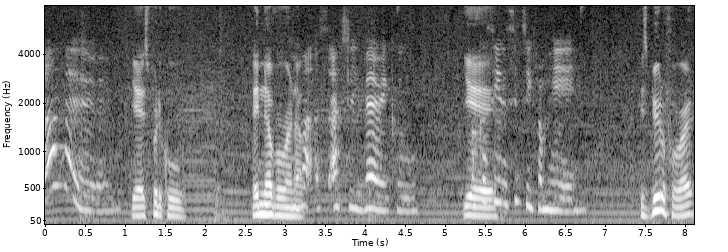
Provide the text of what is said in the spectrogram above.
Oh, Yeah, it's pretty cool. They never run well, out. that's actually very cool. Yeah. I can see the city from here. it's beautiful, right?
